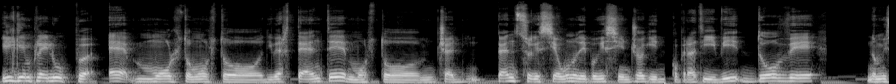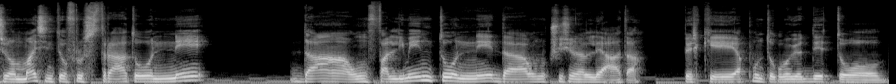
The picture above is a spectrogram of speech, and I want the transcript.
Il gameplay loop è molto molto divertente, molto, cioè, penso che sia uno dei pochissimi giochi cooperativi dove non mi sono mai sentito frustrato né da un fallimento né da un'uccisione alleata, perché appunto come vi ho detto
